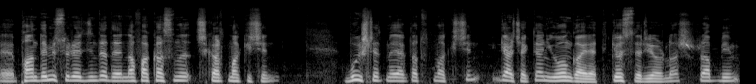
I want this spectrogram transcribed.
E, pandemi sürecinde de nafakasını çıkartmak için, bu işletmeyi ayakta tutmak için gerçekten yoğun gayret gösteriyorlar. Rabbim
